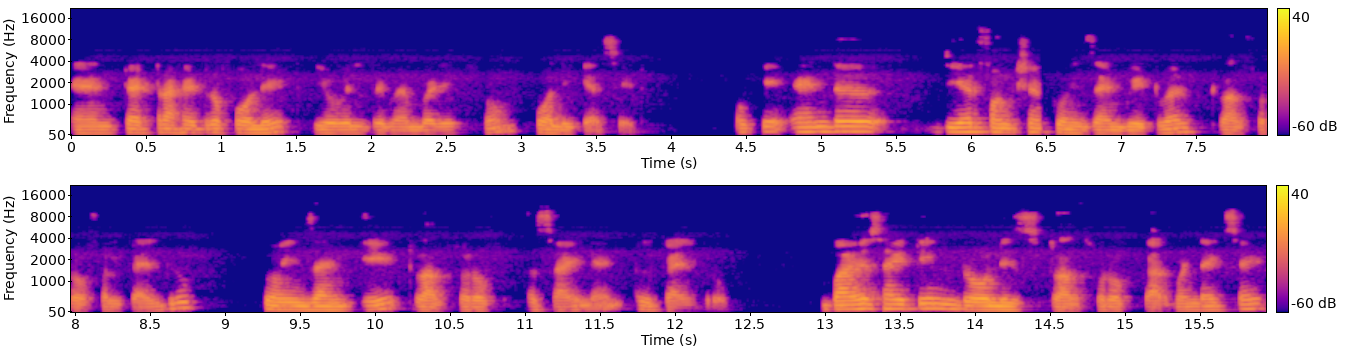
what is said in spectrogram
and tetrahydrofolate you will remember it from folic acid okay and their function coenzyme B twelve transfer of alkyl group coenzyme A transfer of acyl and alkyl group biocytin role is transfer of carbon dioxide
